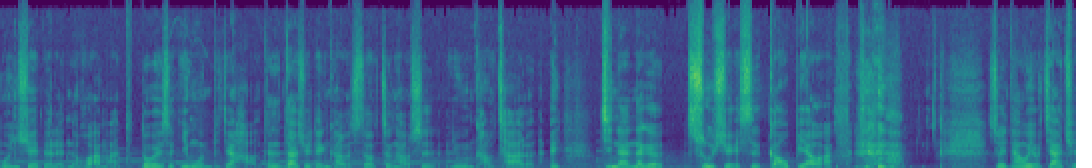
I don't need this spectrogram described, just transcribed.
文学的人的话嘛，都会是英文比较好。但是大学联考的时候，正好是英文考差了，哎，竟然那个数学是高标啊，所以他会有加权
